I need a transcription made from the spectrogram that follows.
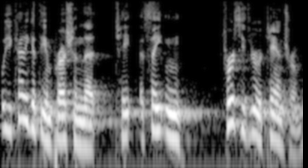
Well, you kind of get the impression that ta- Satan First, he threw a tantrum.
